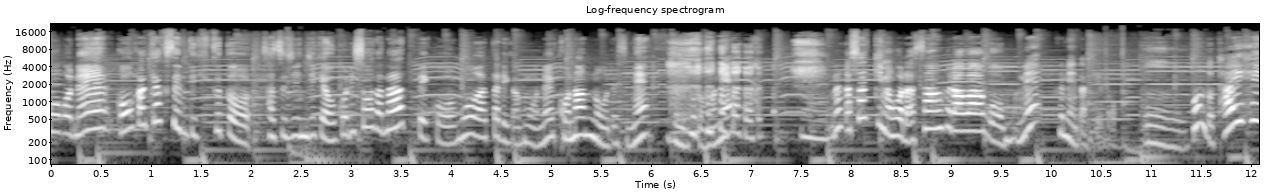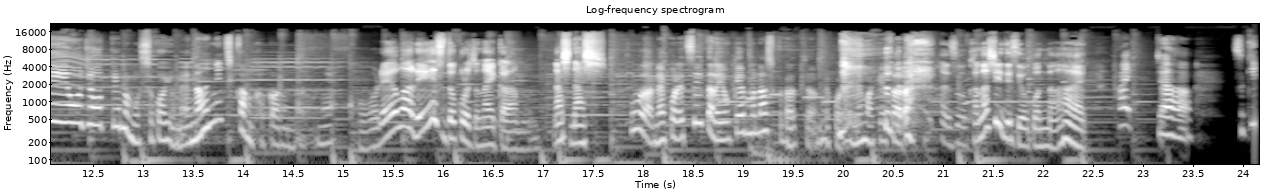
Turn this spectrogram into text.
こうね豪華客船って聞くと殺人事件起こりそうだなってこう思うあたりがもうねコナン脳ですね。ずっともね、うん、なんかさっきのほらサンフラワー号もね船だけどうん。今度太平洋上っていうのもすごいよね。何日間かかるんだろうね。これはレースどころじゃないからもうなしなし。そうだね。これ着いたら余計虚しくなっちゃうねこれね負けたら。あ そう悲しいですよこんなん。はい。はい。じゃあ次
